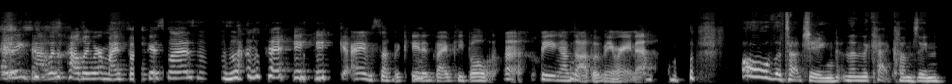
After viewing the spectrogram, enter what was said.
think that was probably where my focus was. like, I am suffocated by people being on top of me right now. All the touching, and then the cat comes in.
